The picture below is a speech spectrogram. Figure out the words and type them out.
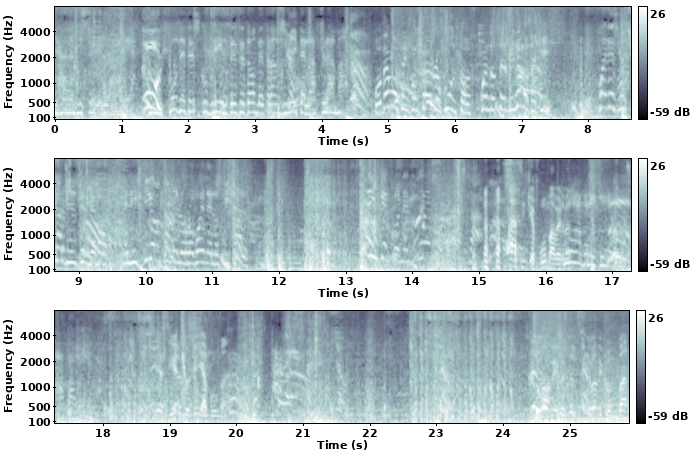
Ya revisé el área. ¡Uy! Pude descubrir desde dónde transmite la flama. Podemos encontrarlo juntos cuando terminemos aquí. Puedes buscar mi encendedor. El idiota me lo robó en el hospital. Sigue con el fuego. Así que fuma, ¿verdad? Le agregué. Sí es cierto que ella fuma. Oh, me gusta el sistema de combate.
